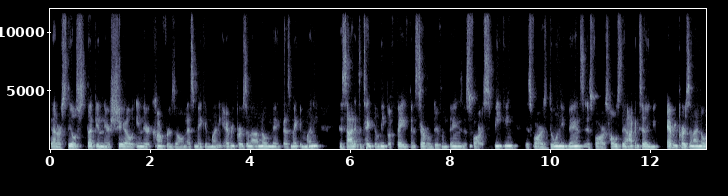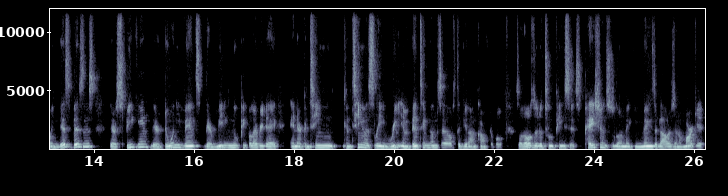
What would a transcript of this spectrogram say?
that are still stuck in their shell, in their comfort zone that's making money. Every person I know, Nick, that's making money decided to take the leap of faith in several different things as far as speaking, as far as doing events, as far as hosting. I can tell you every person I know in this business, they're speaking, they're doing events, they're meeting new people every day, and they're continu continuously reinventing themselves to get uncomfortable. So those are the two pieces. Patience is gonna make you millions of dollars in the market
